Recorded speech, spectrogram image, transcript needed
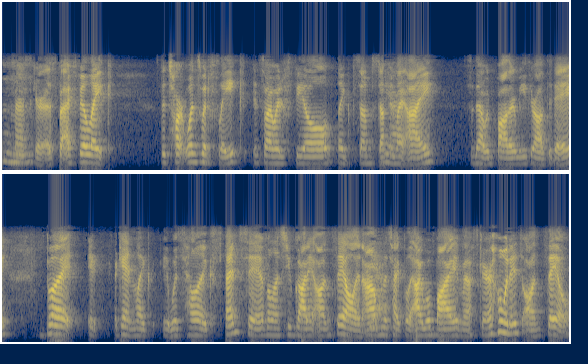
mm-hmm. mascaras, but I feel like the Tarte ones would flake, and so I would feel like some stuff Yeah. in my eye, so that would bother me throughout the day. But it again, like it was hella expensive unless you got it on sale, and I'm the type of I will buy mascara when it's on sale.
